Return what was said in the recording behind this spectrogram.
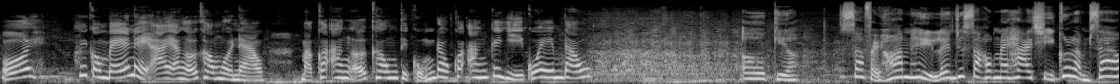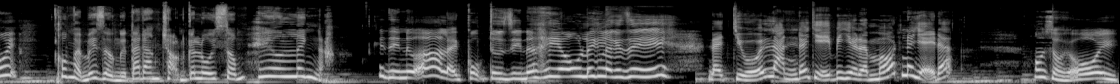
Ôi, cái con bé này ai ăn ở không hồi nào? Mà có ăn ở không thì cũng đâu có ăn cái gì của em đâu. Ờ kìa. Sao phải hoan hỉ lên chứ sao hôm nay hai chị cứ làm sao ấy? Không phải bây giờ người ta đang chọn cái lối sống healing à? Cái gì nữa? Lại cụm từ gì nữa? Healing là cái gì? Là chữa lành đó chị, bây giờ là mốt nó vậy đó. Ôi rồi ôi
